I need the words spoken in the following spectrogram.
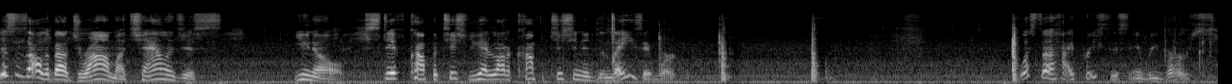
This is all about drama, challenges, you know, stiff competition. You had a lot of competition and delays at work. What's the high priestess in reverse?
